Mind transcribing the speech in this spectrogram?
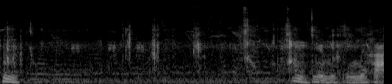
นี่มีสิงไหมขา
